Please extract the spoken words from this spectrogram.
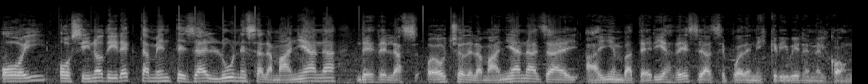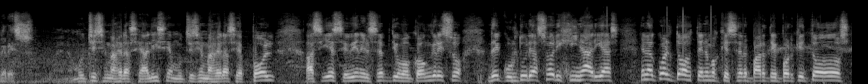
hoy o si no directamente ya el lunes a la mañana desde las 8 de la mañana ya ahí en baterías de ese ya se pueden inscribir en el Congreso. Muchísimas gracias Alicia, muchísimas gracias Paul. Así es, se viene el séptimo Congreso de Culturas Originarias, en la cual todos tenemos que ser parte porque todos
